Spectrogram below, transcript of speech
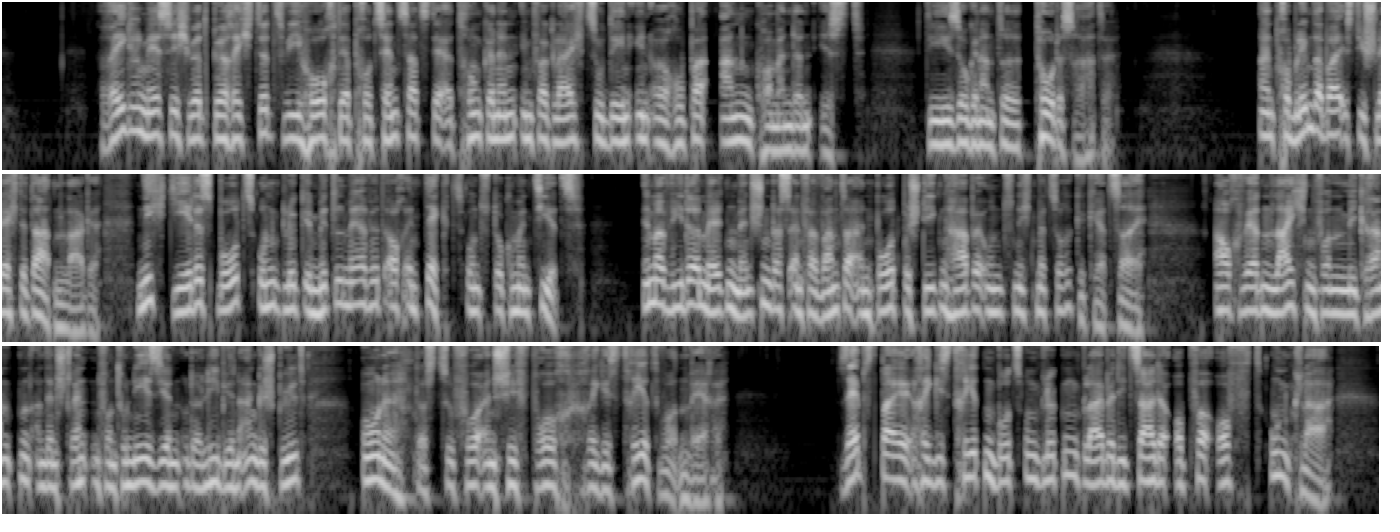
Regelmäßig wird berichtet, wie hoch der Prozentsatz der Ertrunkenen im Vergleich zu den in Europa ankommenden ist, die sogenannte Todesrate. Ein Problem dabei ist die schlechte Datenlage. Nicht jedes Bootsunglück im Mittelmeer wird auch entdeckt und dokumentiert. Immer wieder melden Menschen, dass ein Verwandter ein Boot bestiegen habe und nicht mehr zurückgekehrt sei. Auch werden Leichen von Migranten an den Stränden von Tunesien oder Libyen angespült ohne dass zuvor ein Schiffbruch registriert worden wäre. Selbst bei registrierten Bootsunglücken bleibe die Zahl der Opfer oft unklar,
